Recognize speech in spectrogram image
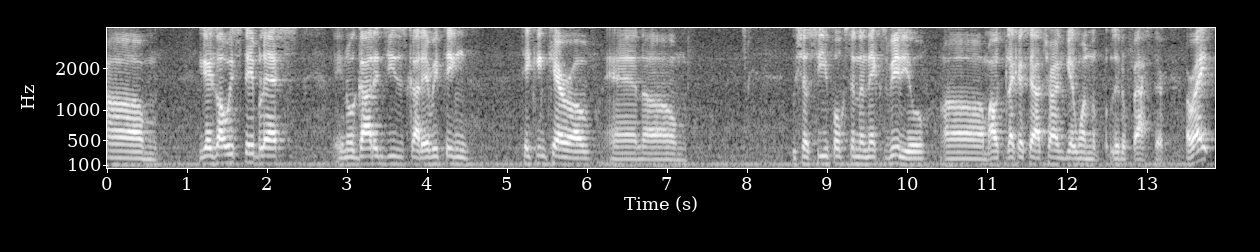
Um, you guys always stay blessed. You know, God and Jesus got everything taken care of, and um, we shall see you folks in the next video. Um, I'll, like I said, I'll try and get one a little faster. All right,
